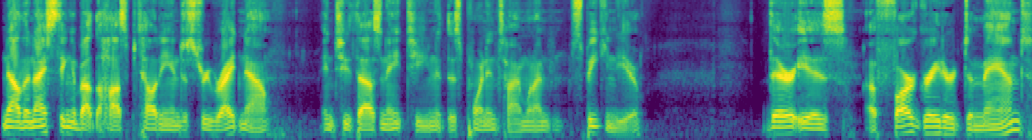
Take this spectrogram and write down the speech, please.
Now, the nice thing about the hospitality industry right now, in 2018, at this point in time when I'm speaking to you, there is a far greater demand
